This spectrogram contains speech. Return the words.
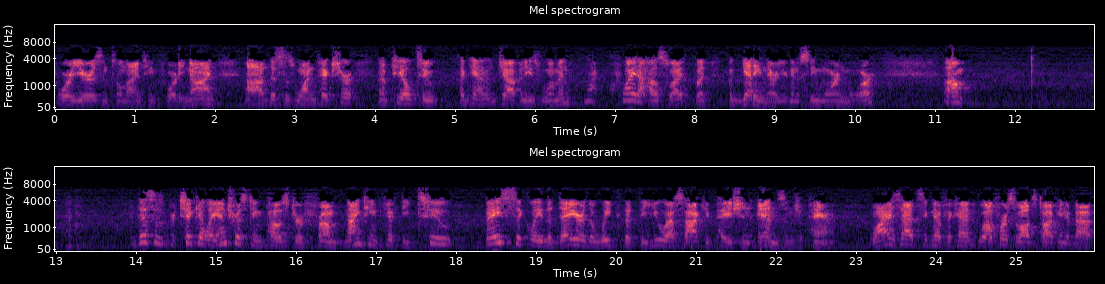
four years until 1949. Uh, this is one picture, an appeal to, again, a Japanese woman, not quite a housewife, but, but getting there. You're going to see more and more. Um, this is a particularly interesting poster from 1952 basically the day or the week that the U.S. occupation ends in Japan. Why is that significant? Well, first of all, it's talking about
